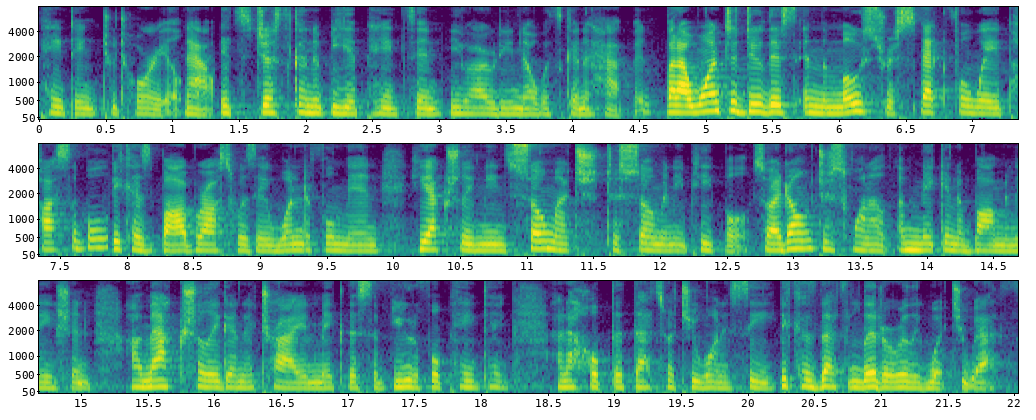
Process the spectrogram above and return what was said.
painting tutorial. Now, it's just gonna be a painting. You already know what's gonna happen. But I want to do this in the most respectful way possible because Bob Ross was a wonderful man. He actually means so much to so many people. So I don't just wanna make an abomination. I'm actually gonna try and make this a beautiful painting. And I hope that that's what you wanna see because that's literally what you asked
